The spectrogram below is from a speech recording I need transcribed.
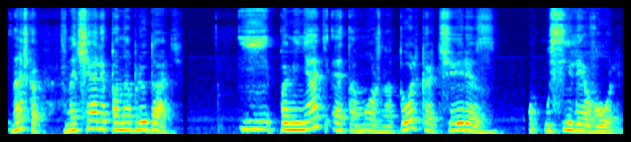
знаешь как, вначале понаблюдать. И поменять это можно только через усилие воли.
